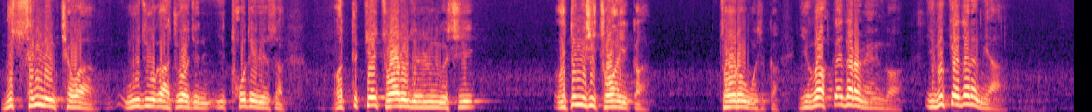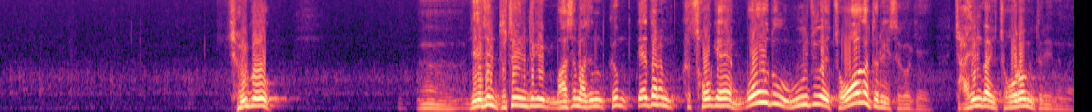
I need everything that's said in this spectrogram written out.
무생명체와 우주가 주어진 이 토대 위에서 어떻게 조화를 이루는 것이 어떤 것이 조화일까? 조화로운 것일까? 이거 깨달아내는 거. 이거 깨달음이야. 결국 어, 예전 부처님들이 말씀하신 그 깨달음 그 속에 모두 우주의 조화가 들어있어 거기 자연과의 조화로움이 들어있는 거야.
